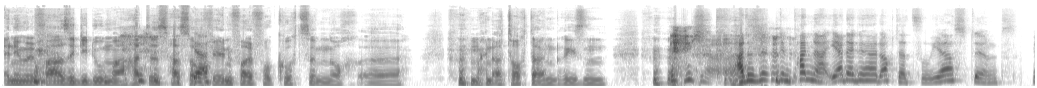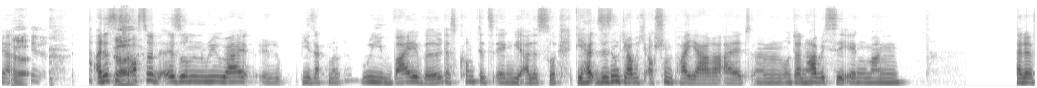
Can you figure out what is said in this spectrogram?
Animal Phase, die du mal hattest, hast du ja. auf jeden Fall vor kurzem noch äh, meiner Tochter einen riesen. ja. Ah, das mit dem Panda, ja, der gehört auch dazu. Ja, stimmt. Ja. ja. Aber das ja. ist auch so, äh, so ein Revi wie sagt man, Revival. Das kommt jetzt irgendwie alles so. Die, sie sind, glaube ich, auch schon ein paar Jahre alt. Ähm, und dann habe ich sie irgendwann der,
